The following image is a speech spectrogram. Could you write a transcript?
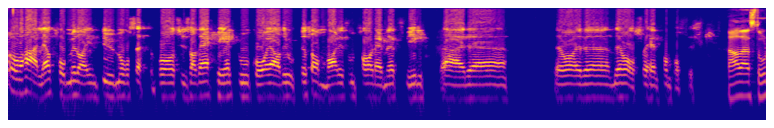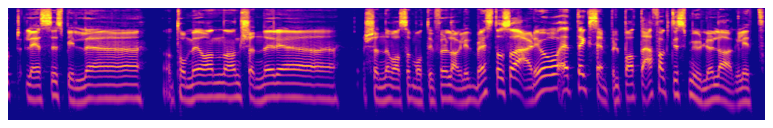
Og herlig at Tommy da i intervjuet med oss etterpå og syns at det er helt ok, jeg hadde gjort det samme. liksom Tar det med et smil. Det er eh, det var, eh, det var, også helt fantastisk. Ja, det er stort. Leser spillet. Tommy han, han skjønner, eh, skjønner, hva som må til for å lage litt blest. Og så er det jo et eksempel på at det er faktisk mulig å lage litt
